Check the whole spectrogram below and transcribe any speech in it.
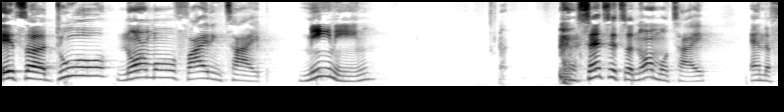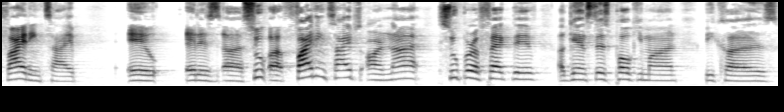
it's a dual normal fighting type, meaning since it's a normal type and the fighting type, it it is uh, su- uh fighting types are not super effective against this Pokemon because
